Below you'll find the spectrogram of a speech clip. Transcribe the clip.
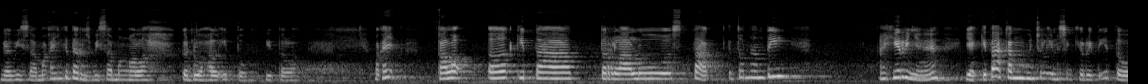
nggak bisa. Makanya kita harus bisa mengolah kedua hal itu gitu loh. Makanya kalau eh, kita terlalu stuck itu nanti akhirnya ya kita akan muncul insecurity itu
